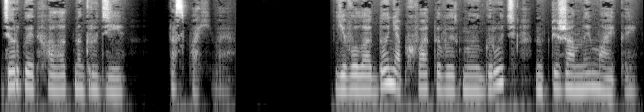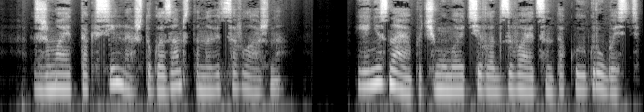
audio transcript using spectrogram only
дергает халат на груди, распахивая. Его ладонь обхватывает мою грудь над пижамной майкой, сжимает так сильно, что глазам становится влажно. Я не знаю, почему мое тело отзывается на такую грубость,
